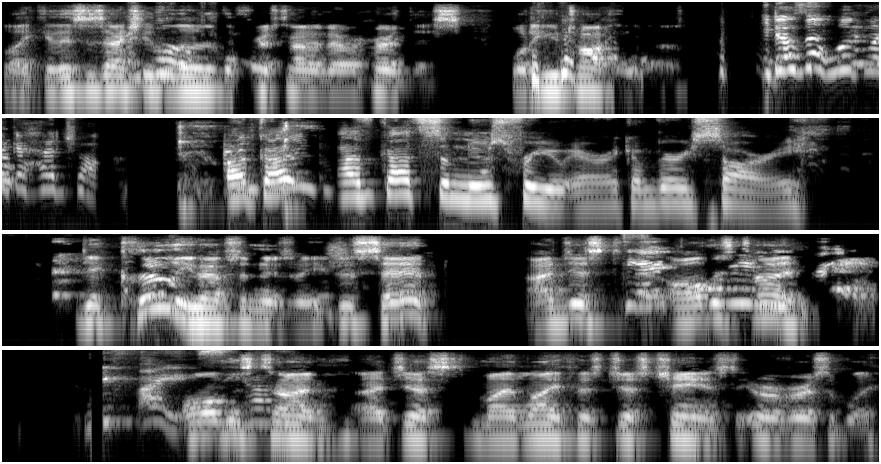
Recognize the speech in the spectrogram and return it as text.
Like this is actually literally the first time I've ever heard this. What are you talking about? He doesn't look like a hedgehog. I've got I've got some news for you, Eric. I'm very sorry. Yeah, clearly you have some news. for me. You just said. I just Derek, all this time. We fight. all this time, I just my life has just changed irreversibly.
